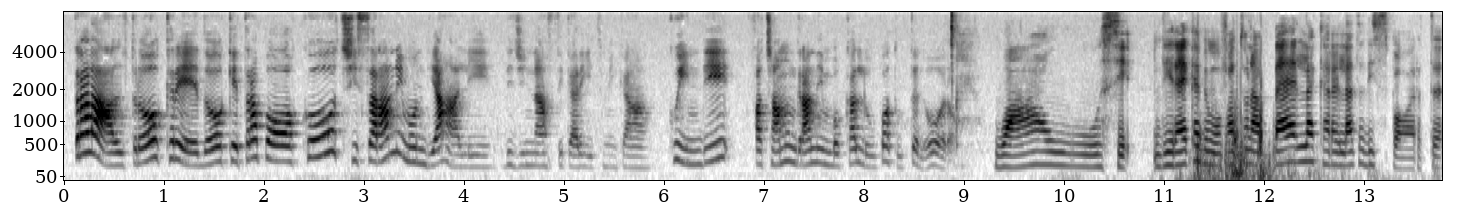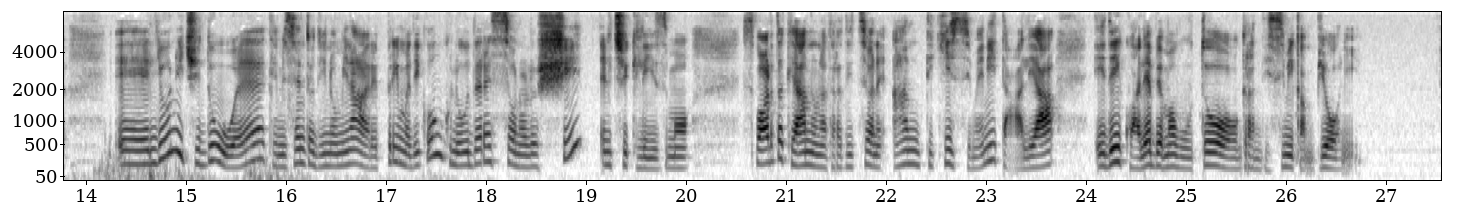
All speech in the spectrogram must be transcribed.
Tra l'altro, credo che tra poco ci saranno i mondiali di ginnastica ritmica, quindi facciamo un grande in bocca al lupo a tutte loro. Wow, sì, direi che abbiamo fatto una bella carrellata di sport. E gli unici due che mi sento di nominare prima di concludere sono lo sci e il ciclismo, sport che hanno una tradizione antichissima in Italia e dei quali abbiamo avuto grandissimi campioni.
